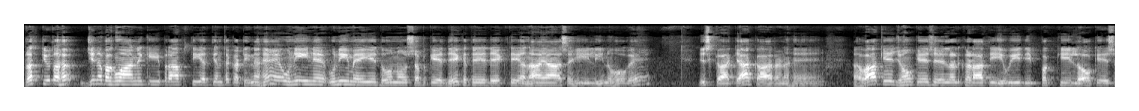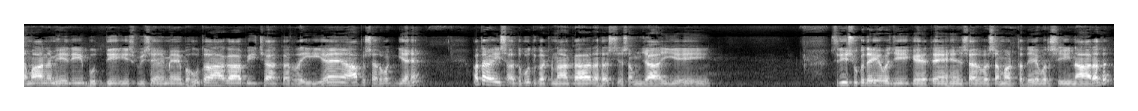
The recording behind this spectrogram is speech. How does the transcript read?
प्रत्युत जिन भगवान की प्राप्ति अत्यंत कठिन है, उन्हीं ने उन्हीं में ये दोनों सबके देखते देखते अनायास ही लीन हो गए। इसका क्या कारण है? हवा के झोंके से लड़खड़ाती हुई दीपक की लौ के समान मेरी बुद्धि इस विषय में बहुत आगा पीछा कर रही है। आप सर्वज्ञ हैं। अतः इस अद्भुत घटना का रहस्य समझाइए। श्री सुखदेव जी कहते हैं, सर्वसमर्थ देवर्षि नारद,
